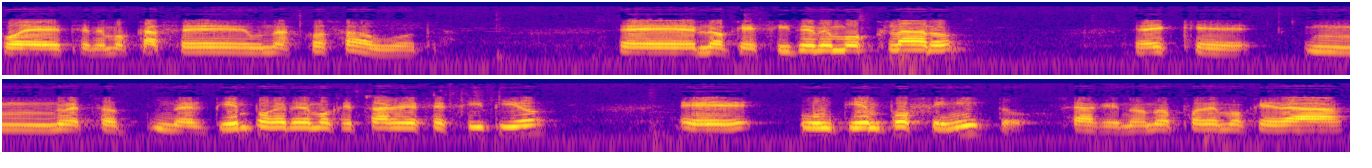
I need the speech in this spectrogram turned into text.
pues tenemos que hacer unas cosas u otras. Eh, lo que sí tenemos claro es que mm, nuestro, el tiempo que tenemos que estar en ese sitio es un tiempo finito, o sea que no nos podemos quedar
